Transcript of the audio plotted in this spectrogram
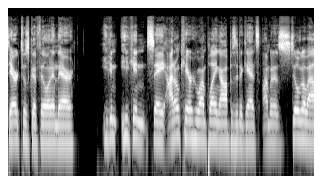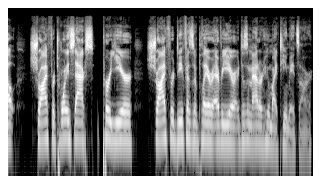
Derrek Tuszka filling in there, he can he can say, I don't care who I'm playing opposite against. I'm gonna still go out, strive for 20 sacks per year, strive for defensive player every year. It doesn't matter who my teammates are.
